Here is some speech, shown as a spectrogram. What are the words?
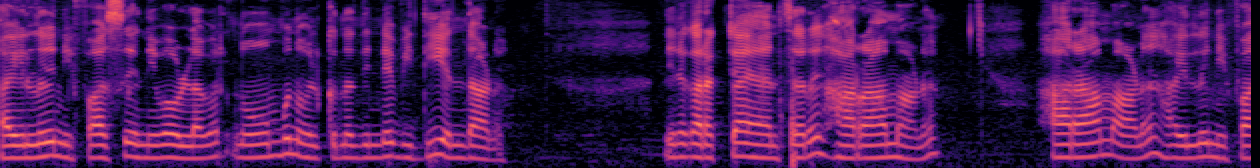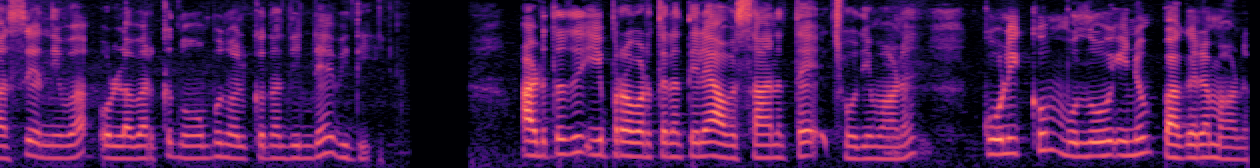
ഹൈൽ നിഫാസ് എന്നിവ ഉള്ളവർ നോമ്പ് നോൽക്കുന്നതിന്റെ വിധി എന്താണ്? ഇതിന് കറക്റ്റായ ആൻസർ ഹറാമാണ്. ഹറാമാണ് ഹൈൽ നിഫാസ് എന്നിവ ഉള്ളവർക്ക് നോമ്പ് നോൽക്കുന്നതിന്റെ വിധി. അടുത്തത് ഈ പ്രവർത്തനത്തിലെ അവസാനത്തെ ചോദ്യമാണ്. കുളിക്കും മുലോയിനും പകരമാണ്.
